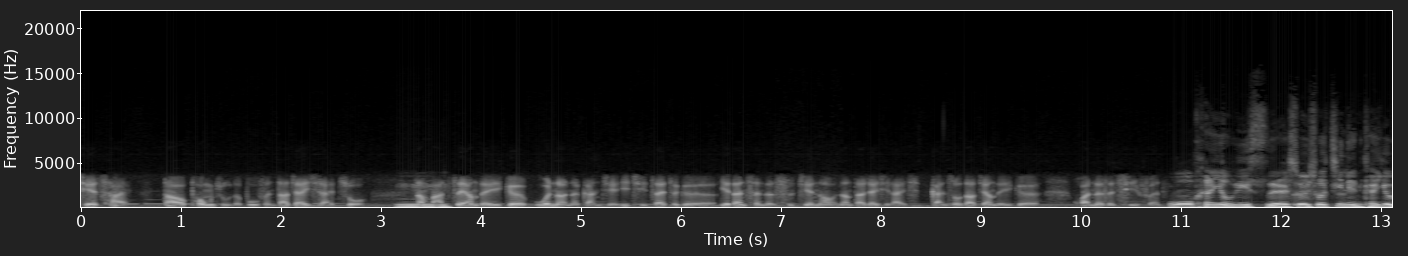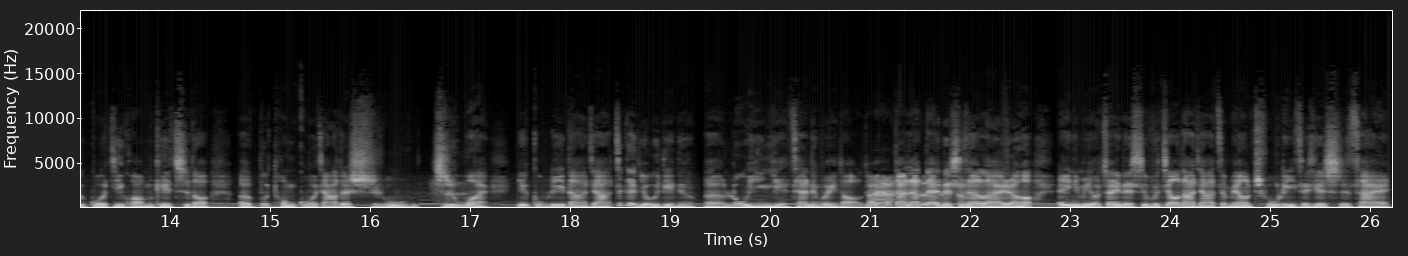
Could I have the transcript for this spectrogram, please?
切菜到烹煮的部分，大家一起来做，嗯让把这样的一个温暖的感觉，一起在这个耶诞城的时间哦，让大家一起来感受到这样的一个欢乐的气氛。哦，很有意思哎。所以说今年你看又国际化，我们可以吃到呃不同国家的食物之外，也鼓励大家这个有一点点呃露营野餐的味道，对吧？大家带着食材来，然后哎你们有专业的师傅教大家怎么样处理这些食材，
